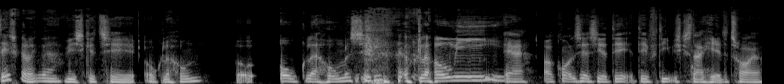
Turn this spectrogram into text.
Det skal du ikke være. Vi skal til Oklahoma. O- Oklahoma City. Oklahoma. ja, og grunden til, at jeg siger det, det er, fordi vi skal snakke hættetrøjer.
